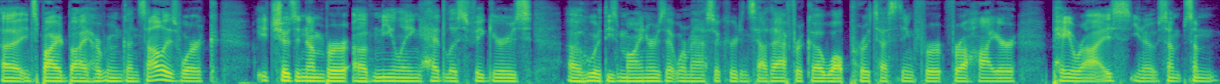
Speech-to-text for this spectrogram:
uh, inspired by Haroon Gunn-Salie's work. It shows a number of kneeling, headless figures uh, who are these miners that were massacred in South Africa while protesting for, for a higher pay rise. You know, some some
